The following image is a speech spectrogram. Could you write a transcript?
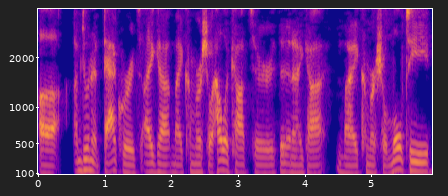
Uh, I'm doing it backwards. I got my commercial helicopter, then I got my commercial multi,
